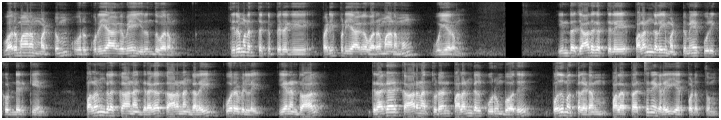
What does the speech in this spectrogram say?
வருமானம் மட்டும் ஒரு குறையாகவே இருந்து வரும். திருமணத்துக்கு பிறகு படிப்படியாக வருமானமும் உயரும். இந்த ஜாதகத்திலே பலன்களை மட்டுமே கூறிக்கொண்டிருக்கேன் பலன்களுக்கான கிரக காரணங்களை கூறவில்லை. ஏனென்றால் கிரக காரணத்துடன் பலன்கள் கூறும்போது பொதுமக்களிடம் பல பிரச்சனைகளை ஏற்படுத்தும்.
